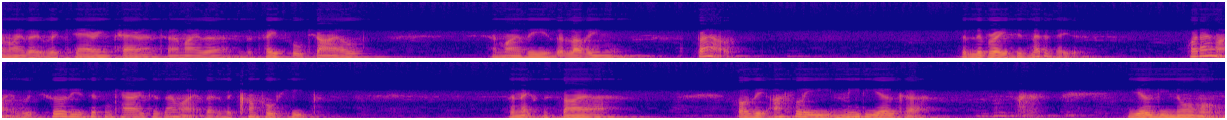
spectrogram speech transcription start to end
Am I the, the caring parent? Am I the, the faithful child? Am I the, the loving spouse? The liberated meditator? What am I? Which who of these different characters am I? The, the crumpled heap? The next Messiah? Or the utterly mediocre yogi normal?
